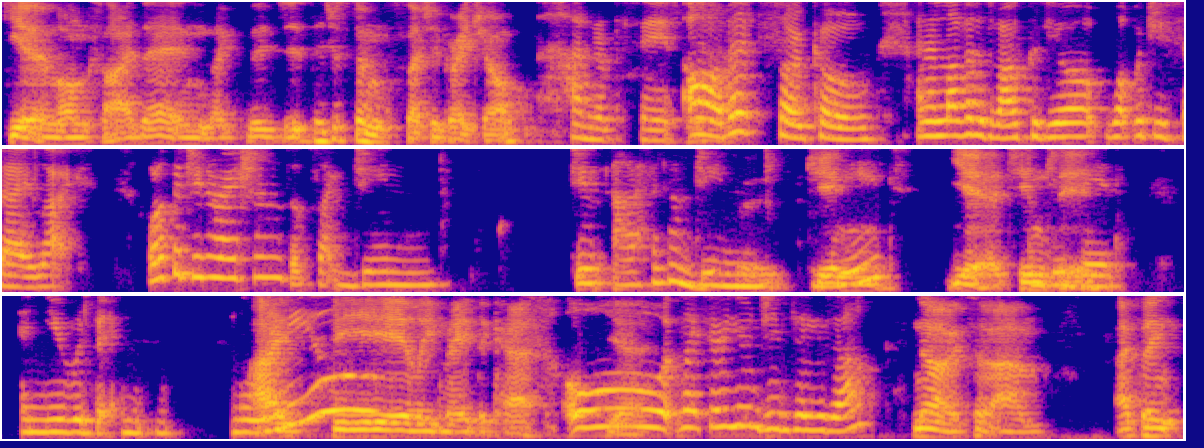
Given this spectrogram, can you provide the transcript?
get alongside that, and like they're ju- they're just doing such a great job. Hundred percent. Oh, that's so cool, and I love it as well because you're. What would you say? Like, what are the generations? It's like Gen, Gen. I think I'm Gen, So, Gen- Z. Yeah, Gen Gen Z. Z, and you would be m- I millennial. barely made the cut. oh, wait. So are you in Gen Z as well? No, so um, I think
